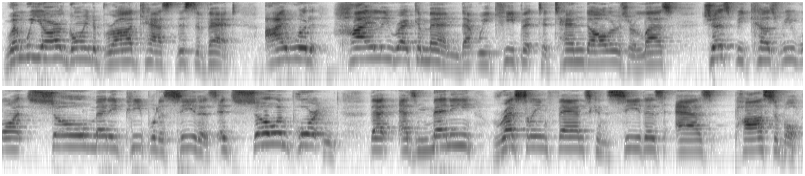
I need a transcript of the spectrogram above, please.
When we are going to broadcast this event, I would highly recommend that we keep it to $10 or less just because we want so many people to see this. It's so important that as many wrestling fans can see this as possible.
